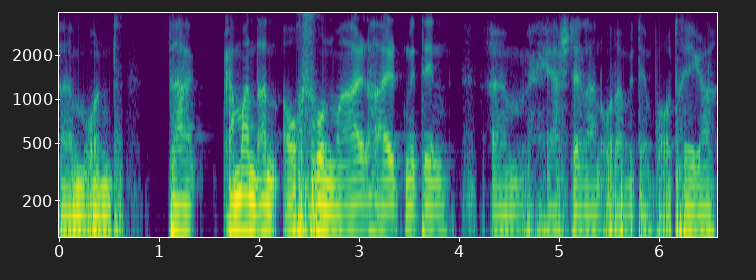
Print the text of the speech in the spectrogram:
Ähm, und da kann man dann auch schon mal halt mit den ähm, Herstellern oder mit dem Bauträger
